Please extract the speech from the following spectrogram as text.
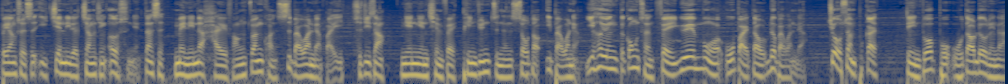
北洋水师已建立了将近二十年，但是每年的海防专款四百万两白银，实际上年年欠费，平均只能收到一百万两。颐和园的工程费约莫五百到六百万两，就算不盖。顶多补五到六年的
